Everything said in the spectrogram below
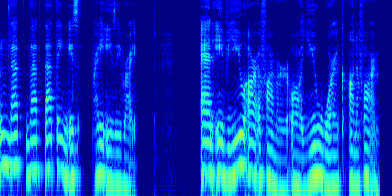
Mm, that that that thing is pretty easy, right? And if you are a farmer or you work on a farm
